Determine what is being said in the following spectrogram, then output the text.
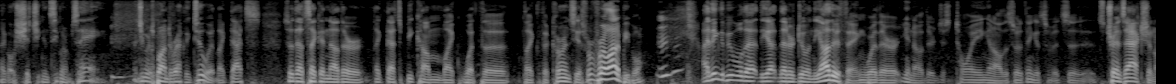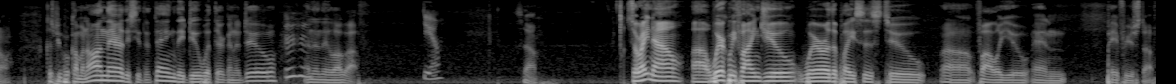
like oh shit you can see what i'm saying. And you can respond directly to it. Like that's so that's like another like that's become like what the like the currency is for, for a lot of people. Mm-hmm. i think the people that the that are doing the other thing where they're you know they're just toying and all this sort of thing it's it's a, it's transactional. Because people are coming on there they see the thing they do what they're going to do Mm-hmm. and then they log off. Yeah. So, so right now, uh, where can we find you? Where are the places to uh, follow you and pay for your stuff?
